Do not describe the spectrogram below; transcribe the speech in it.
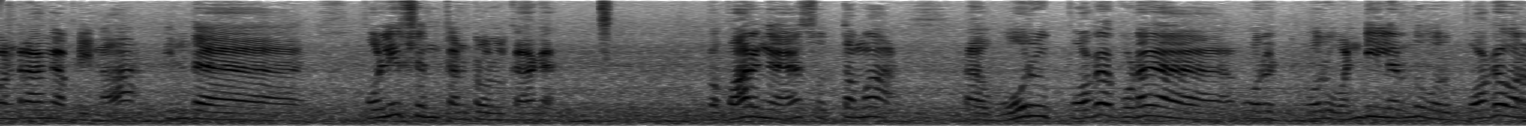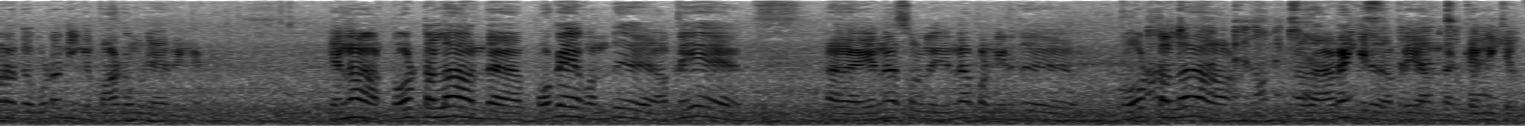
பண்ணுறாங்க அப்படின்னா இந்த பொல்யூஷன் கண்ட்ரோலுக்காக இப்போ பாருங்க சுத்தமாக ஒரு புகை கூட ஒரு ஒரு வண்டியிலேருந்து ஒரு புகை வர்றதை கூட நீங்கள் பார்க்க முடியாதுங்க. ஏன்னா டோட்டலாக அந்த புகையை வந்து அப்படியே என்ன சொல்லு என்ன பண்ணிடுது? டோட்டலாக அதை அடைக்கிடுது அப்படியே அந்த கெமிக்கல்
